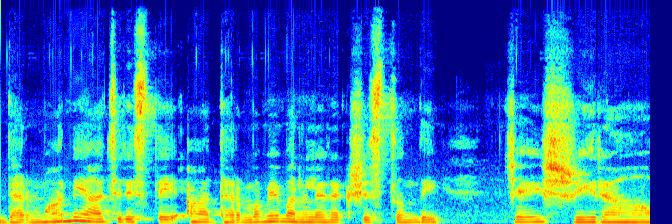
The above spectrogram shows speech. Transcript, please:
ధర్మాన్ని ఆచరిస్తే ఆ ధర్మమే మనల్ని రక్షిస్తుంది. జై శ్రీరామ్.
